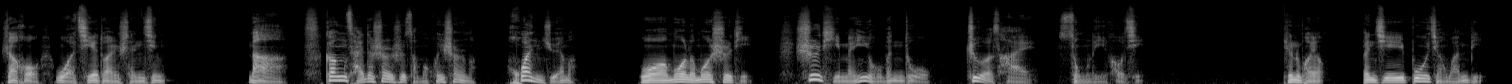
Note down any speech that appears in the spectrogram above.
然后我切断神经。那刚才的事儿是怎么回事吗？幻觉吗？我摸了摸尸体，尸体没有温度，这才松了一口气。听众朋友，本集播讲完毕。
